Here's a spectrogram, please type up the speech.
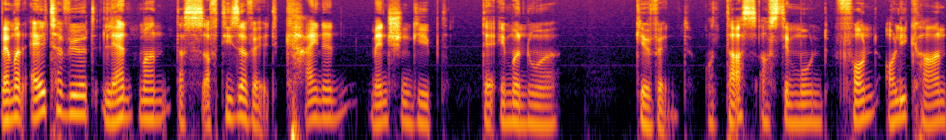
Wenn man älter wird, lernt man, dass es auf dieser Welt keinen Menschen gibt, der immer nur gewinnt. Und das aus dem Mund von Olli Kahn,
